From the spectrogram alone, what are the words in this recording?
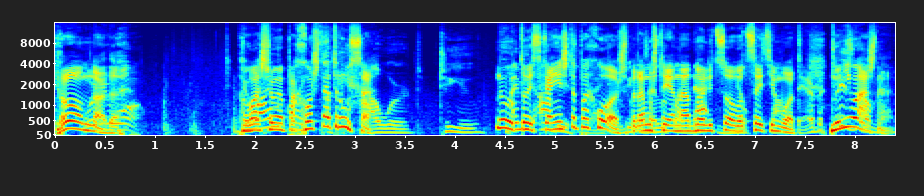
You надо? По-вашему, я похож на труса? Ну, то есть, конечно, похож, потому что я на одно лицо вот с этим вот. Но неважно.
